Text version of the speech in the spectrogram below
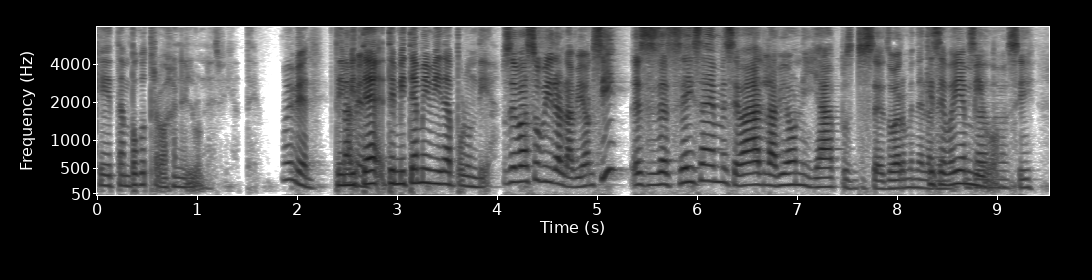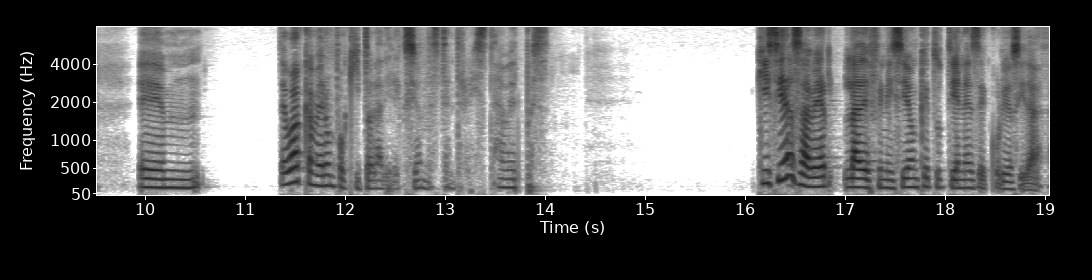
que tampoco trabajan el lunes, fíjate. Muy bien. Te invité, bien. a, te invité a mi vida por un día. Pues se va a subir al avión. Sí, es, es a 6 a.m. se va al avión y ya, pues entonces se duerme en el Que avión. se vaya en vivo. ¿no? Sí. Em, te voy a cambiar un poquito la dirección de esta entrevista. A ver, pues. Quisiera saber la definición que tú tienes de curiosidad.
